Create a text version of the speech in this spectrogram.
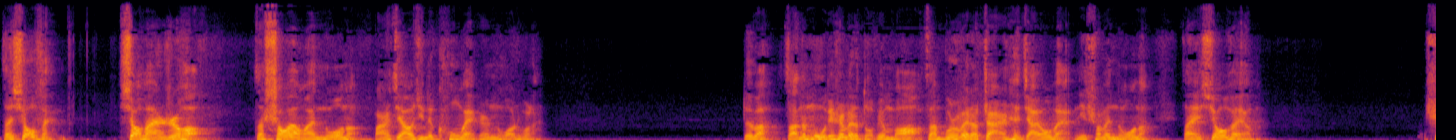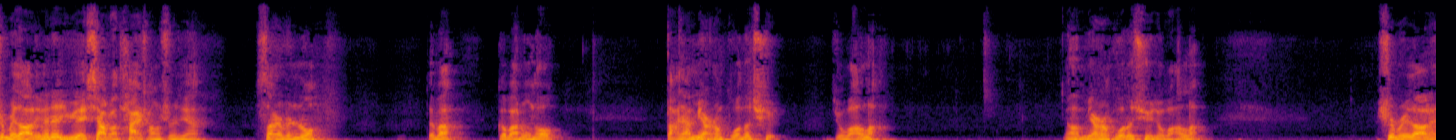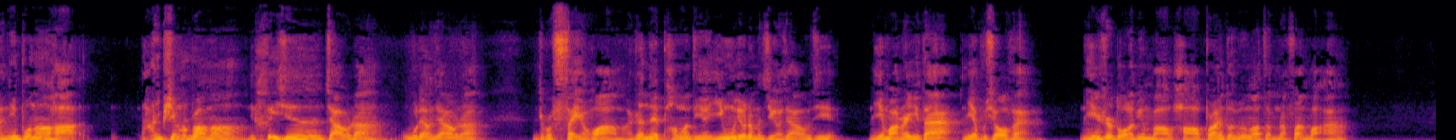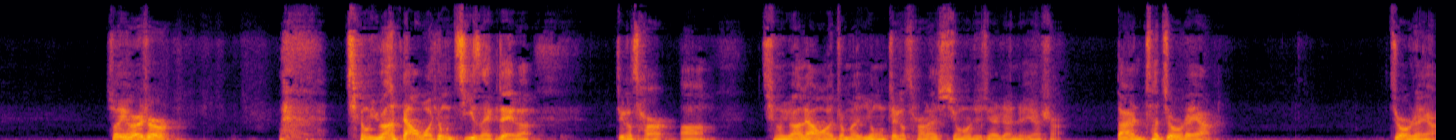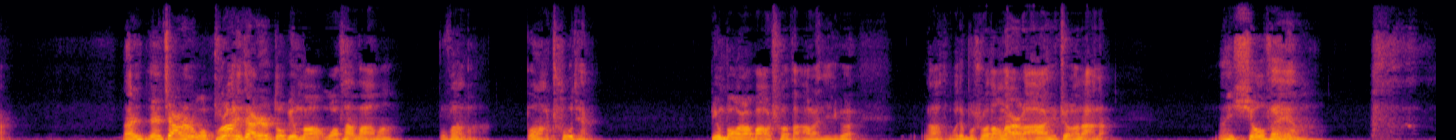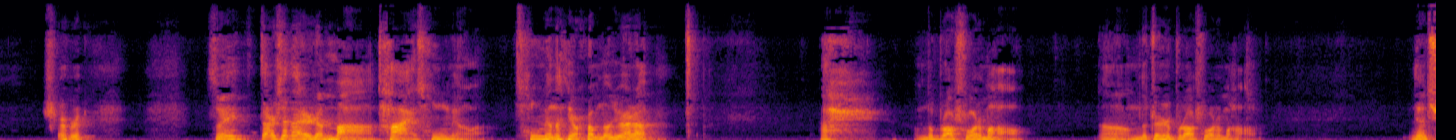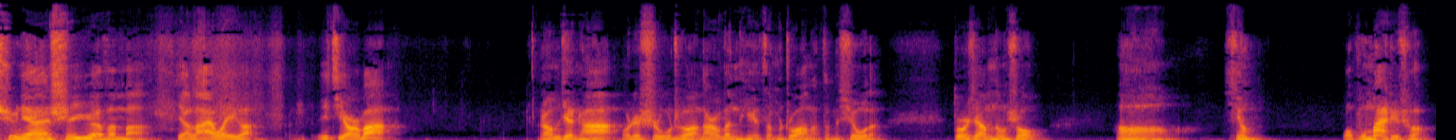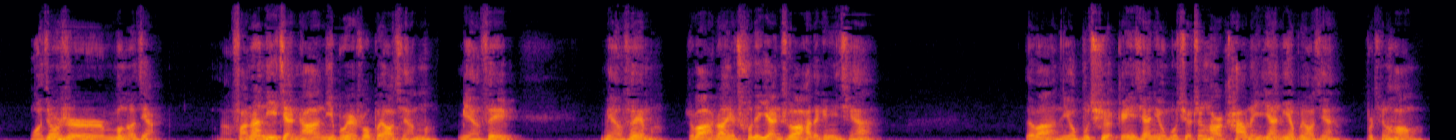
咱消费，消费完之后，咱稍微往外挪挪，把人加油机那空位给人挪出来，对吧？咱的目的是为了躲冰雹，咱不是为了占人家加油位。你稍微挪挪，咱也消费了，是没道理。因为这雨也下不了太长时间，三十分钟，对吧？个把钟头，大家面上过得去，就完了。啊，面上过得去就完了，是不是这道理？您不能哈，那你凭什么放呢？你黑心加油站、无良加油站，你这不是废话吗？人那棚子底下一共就这么几个加油机，你往那一待，你也不消费，您是躲了冰雹了，好，不让你躲冰雹怎么着犯法呀？所以有人就是，请原谅我用“鸡贼”这个这个词儿啊，请原谅我这么用这个词儿来形容这些人这些事儿，但是他就是这样，就是这样。那人家长说我不让你在这躲冰雹，我犯法吗？不犯法，不法出去。冰雹要把我车砸了，你一个啊，我就不说到那儿了啊，你这个那的，那你消费啊，是不是？所以，但是现在这人吧，太聪明了，聪明的有时候我们都觉着，哎，我们都不知道说什么好，啊，我们都真是不知道说什么好。你看去年十一月份吧，也来过一个一 G L 八，让我们检查我这事故车哪有问题，怎么撞的，怎么修的，多少钱我们能收？哦，行，我不卖这车，我就是问个价。啊，反正你检查，你不是也说不要钱吗？免费，免费嘛，是吧？让你出去验车还得给你钱，对吧？你又不去，给你钱你又不去，正好开了你验，你也不要钱，不是挺好吗？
